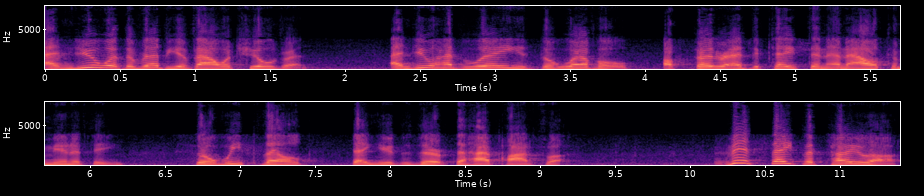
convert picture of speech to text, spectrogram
and you were the Rebbe of our children, and you had raised the level of further education in our community, so we felt that you deserved to have Hanfa. This Sefer Torah,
